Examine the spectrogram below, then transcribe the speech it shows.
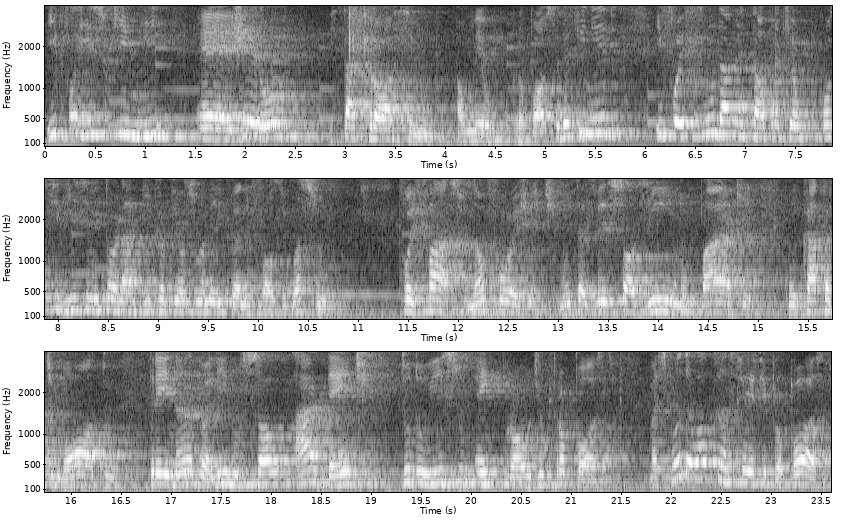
E foi isso que me é, gerou estar próximo ao meu propósito definido e foi fundamental para que eu conseguisse me tornar bicampeão sul-americano em Foz do Iguaçu. Foi fácil? Não foi, gente. Muitas vezes sozinho no parque, com capa de moto, treinando ali no sol ardente, tudo isso em prol de um propósito. Mas quando eu alcancei esse propósito,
